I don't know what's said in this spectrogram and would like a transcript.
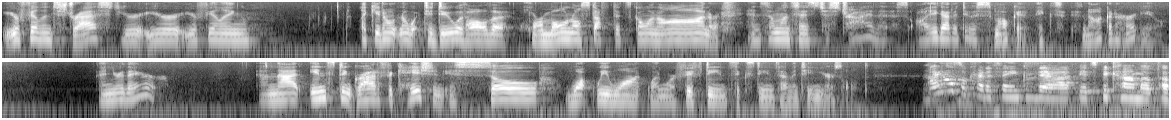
You're feeling stressed. You're you're you're feeling like you don't know what to do with all the hormonal stuff that's going on or and someone says just try this. All you got to do is smoke it. It's, it's not going to hurt you. And you're there. And that instant gratification is so what we want when we're 15 16 17 years old. I also kind of think that it's become a, a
